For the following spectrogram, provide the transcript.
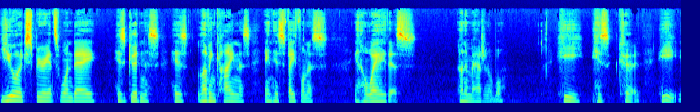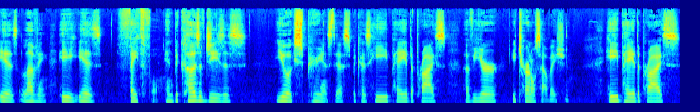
You will experience one day His goodness, His loving kindness, and His faithfulness in a way that's unimaginable. He is good. He is loving. He is faithful. And because of Jesus, you experience this because He paid the price of your eternal salvation. He paid the price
